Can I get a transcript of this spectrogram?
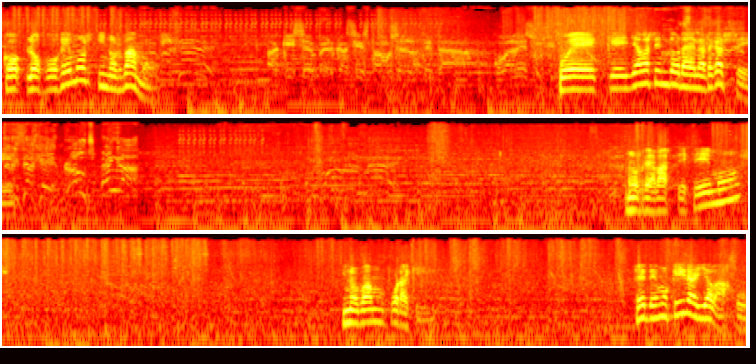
Co- lo cogemos y nos vamos. Aquí casi estamos en la ZA. ¿Cuál es su situación? Pues que ya va siendo hora de largarse. Nos reabastecemos. Y nos vamos por aquí. Eh, tenemos que ir ahí abajo.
